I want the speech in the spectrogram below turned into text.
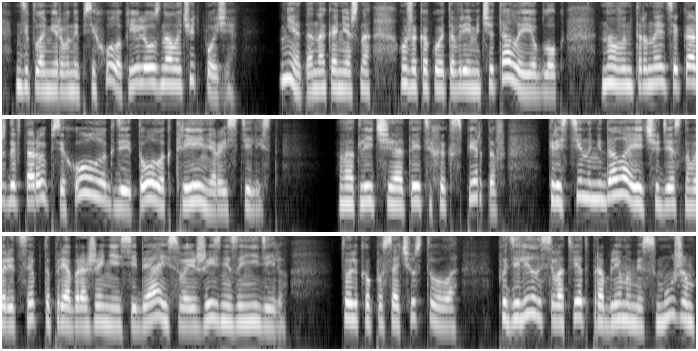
— дипломированный психолог, Юля узнала чуть позже. Нет, она, конечно, уже какое-то время читала ее блог, но в интернете каждый второй психолог, диетолог, тренер и стилист. В отличие от этих экспертов — Кристина не дала ей чудесного рецепта преображения себя и своей жизни за неделю, только посочувствовала, поделилась в ответ проблемами с мужем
